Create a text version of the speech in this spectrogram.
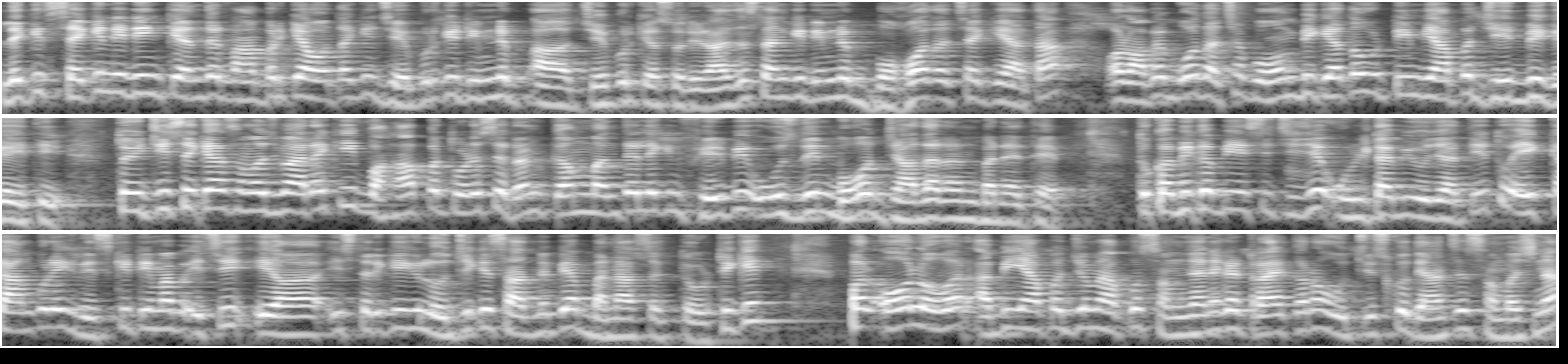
लेकिन सेकंड इनिंग के अंदर वहाँ पर क्या होता कि जयपुर की टीम ने जयपुर क्या सॉरी राजस्थान की टीम ने बहुत अच्छा किया था और वहाँ पर बहुत अच्छा परफॉर्म भी किया था वो टीम यहाँ पर जीत भी गई थी। तो इस चीज़ से क्या समझ में आ रहा है कि वहाँ पर थोड़े से रन कम बनते, लेकिन फिर भी उस दिन बहुत ज़्यादा रन बने थे। तो कभी कभी ऐसी चीज़ें उल्टा भी हो जाती है। तो एक काम करो, एक रिस्की टीम आप इसी इस तरीके की लॉजिक के साथ में भी आप बना सकते हो, ठीक है? पर ऑल ओवर अभी यहाँ पर जो मैं आपको समझाने का ट्राई कर रहा हूँ, उस चीज़ को ध्यान से समझना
